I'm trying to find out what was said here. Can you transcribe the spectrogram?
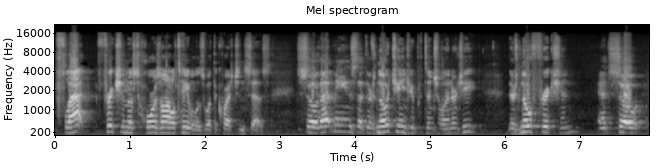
Flat, frictionless, horizontal table is what the question says. So that means that there's no change in potential energy, there's no friction, and so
